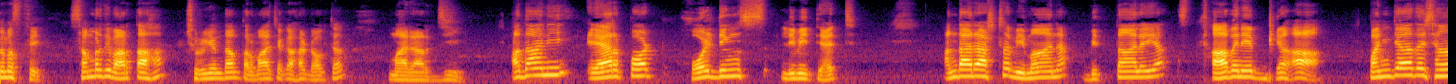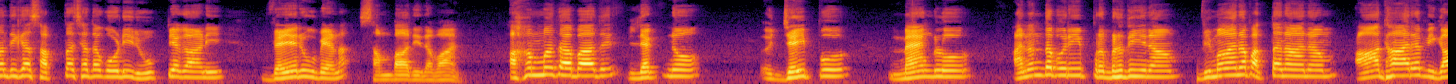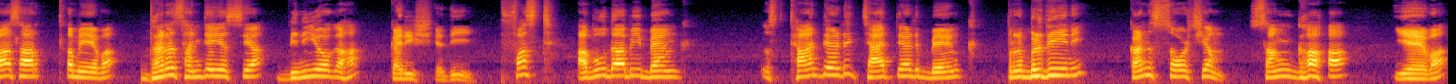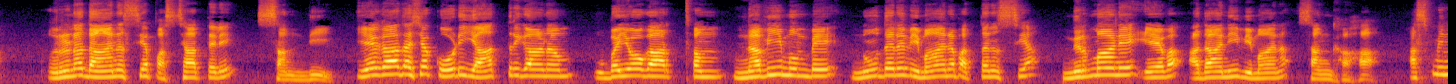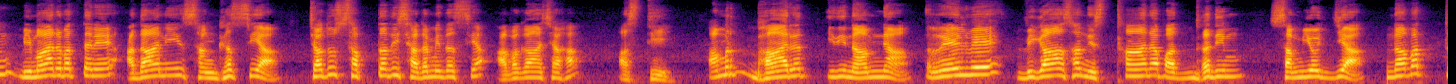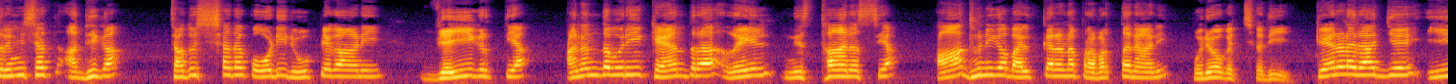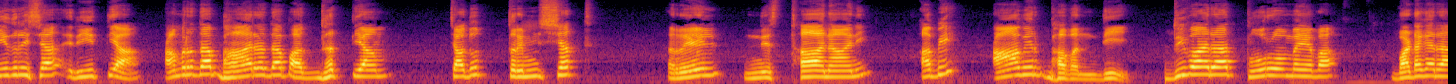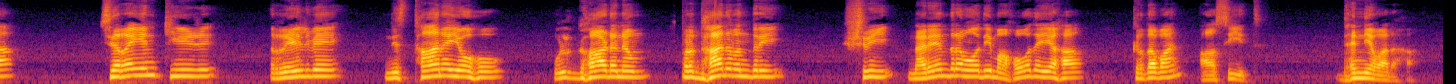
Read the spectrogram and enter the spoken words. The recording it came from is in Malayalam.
നമസ്തേ. സമൃദ്ധി വാർത്താ ശ്രൂയന്താം പ്രവാചക doctor Mararji. Adani airport holdings limited അന്താരാഷ്ട്ര വിമാന വിത്താലയ സ്ഥാപനേഭ്യ പഞ്ചാദശാധിക സപ്തശതകോടി രൂപ്യകാണി വ്യയരൂപേണ സമ്പാദിതവാൻ. അഹമ്മദാബാദ് ലക്നോ ജയ്പൂർ മാംഗ്ലൂർ അനന്തപുരി പ്രഭൃതീനാം വിമാനപത്തനാനാം തഥാർത്ഥമേവ ധനസഞ്ചയസ്യ വിനിയോഗ കരിഷ്യതി first Abu Dhabi bank standard chartered bank പ്രഭൃതീനി consortium സംഘ ഏവ ഋണദാനസ്യ പശ്ചാത്തലെ സന്ധി. ഏകാദശ കോടി യാത്രികാണാം ഉപയോഗാർത്ഥം നവീ മുംബൈ നൂതന വിമാനപത്തനസ്യ നിർമ്മാണേ ഏവ അദാനി വിമാന സംഘ. അസ്മിൻ വിമാനപത്തനെ അദാനി സംഘസ്യ ചതുസപ്തതി ശതമിതസ്യ അവകാശ അസ്ഥി അമൃത് ഭാരത് ഇതി നാംന റെയിൽവേ വികാസ നിസ്ഥാന പദ്ധതിം സംയോജ്യ നവത്രിംശത് അധിക ചതുശത കോടി രൂപ്യകാണി വ്യയീകൃത്യ അനന്തപുരി കേന്ദ്ര റെയിൽ നിസ്ഥാനസ്യ ആധുനികവൽക്കരണ പ്രവർത്തനാനി പുരോഗച്ഛതി. केरळराज्ये ईदृशरीत्या अमृतभारतपद्धत्यां चतुस्त्रिंशत् रैल् निस्थानानि अपि आविर्भवन्ति द्विवारात् पूर्वमेव വടകര ചിറയൻകീഴ് റെയിൽവേ നിസ്ഥാനയോः ഉദ്ഘാടനം പ്രധാനമന്ത്രി ശ്രീ നരേന്ദ്രമോദി മഹോദയः कृतवान् आसीत् धन्यवादः।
